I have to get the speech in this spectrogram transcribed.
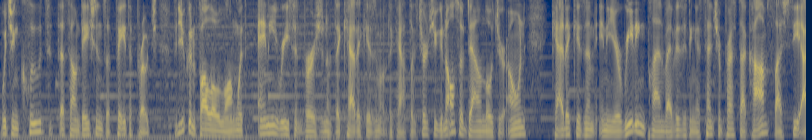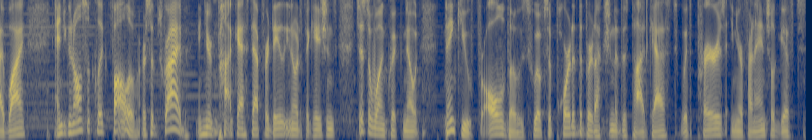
which includes the Foundations of Faith approach, but you can follow along with any recent version of the Catechism of the Catholic Church. You can also download your own Catechism in your reading plan by visiting ascensionpress.com slash CIY. And you can also click follow or subscribe in your podcast app for daily notifications. Just a one quick note. Thank you for all those who have supported the production of this podcast with prayers and your financial gifts.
